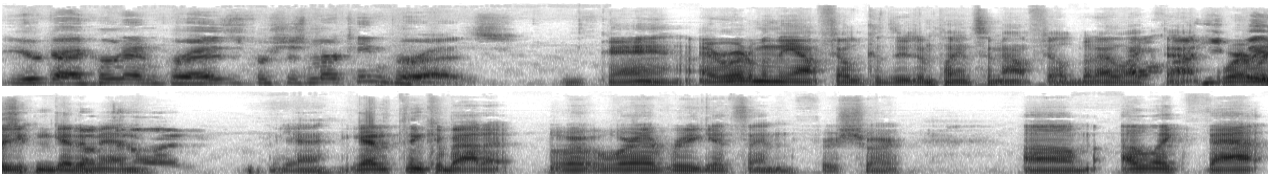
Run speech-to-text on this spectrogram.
your guy Hernan Perez versus Martin Perez. Okay, I wrote him in the outfield because he's been playing some outfield, but I like Oh, that. he Wherever you can get him in, on. yeah, you got to think about it. Wherever he gets in, for sure. Um, I like that.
